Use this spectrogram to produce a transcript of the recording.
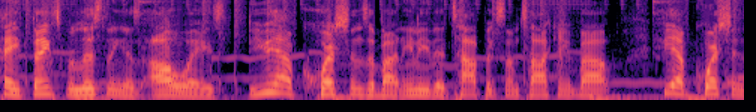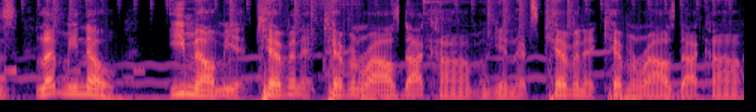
Hey, thanks for listening as always. Do you have questions about any of the topics I'm talking about? If you have questions, let me know. Email me at kevin at kevinriles.com. Again, that's kevin at kevinriles.com.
